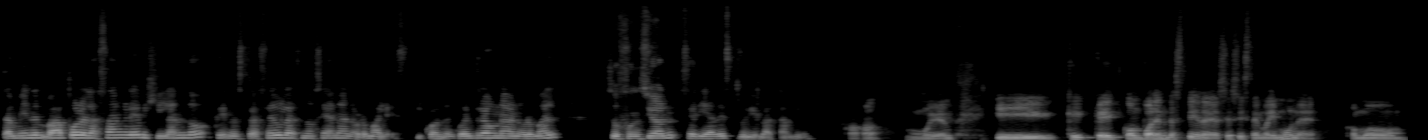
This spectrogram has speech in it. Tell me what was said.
también va por la sangre vigilando que nuestras células no sean anormales. Y cuando encuentra una anormal, su función sería destruirla también. Ajá, muy bien. ¿Y qué, componentes tiene ese sistema inmune? ¿Cómo,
